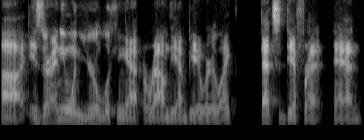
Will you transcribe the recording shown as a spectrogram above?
Uh, is there anyone you're looking at around the NBA where you're like, that's different and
